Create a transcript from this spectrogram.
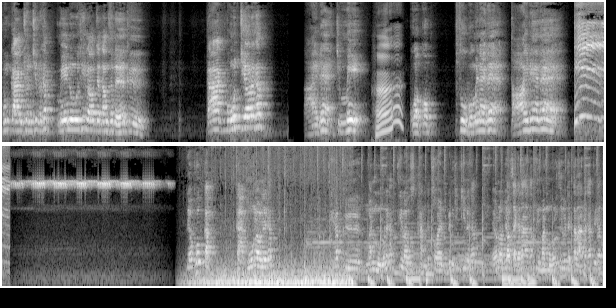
ภูมิการชวนชิมนะครับ เมนูที่เราจะนำเสนอคือกากหมูเจียวนะครับตายแน่จิมมี่กลัวกบสู้ผมไม่ได้แน่ตายแน่แน่เดี๋ยวพบกับกากหมูเราเลยครับนี่ครับคือมันหมูนะครับที่เราหั่นเป็นซอยเป็นชิ้นๆนะครับเดี๋ยวเราจะเอาใส่กระทะครับนี่มันหมูเราซื้อมาจากตลาดนะครับนี่ครับ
